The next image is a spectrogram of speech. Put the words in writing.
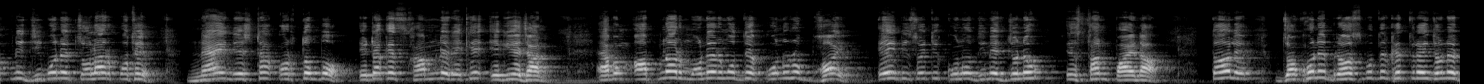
আপনি জীবনে চলার পথে ন্যায় নিষ্ঠা কর্তব্য এটাকে সামনে রেখে এগিয়ে যান এবং আপনার মনের মধ্যে কোনোরূপ ভয় এই বিষয়টি কোনো দিনের জন্যও স্থান পায় না। তাহলে যখনই বৃহস্পতির ক্ষেত্রে এই ধরনের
